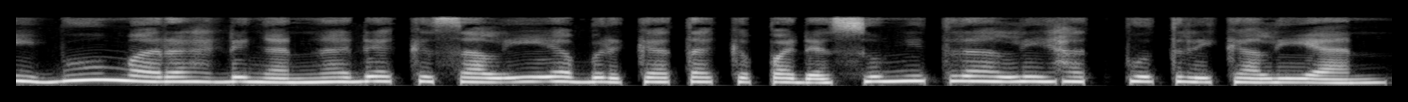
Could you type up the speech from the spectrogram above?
Ibu marah dengan nada kesal ia berkata kepada Sumitra lihat putri kalian,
